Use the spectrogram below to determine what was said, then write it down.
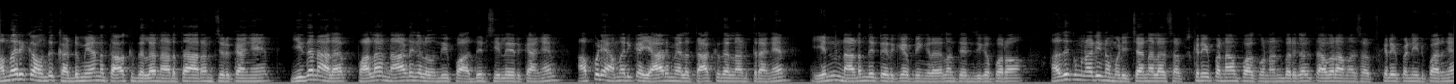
அமெரிக்கா வந்து கடுமையான தாக்குதலை நடத்த ஆரம்பிச்சிருக்காங்க. இதனால் பல நாடுகள் வந்து இப்போ அதிர்ச்சியில் இருக்காங்க. அப்படி அமெரிக்கா யார் மேலே தாக்குதல் நடத்துகிறாங்க என்ன நடந்துட்டு இருக்குது அப்படிங்கிறதெல்லாம் தெரிஞ்சுக்க போகிறோம் அதுக்கு முன்னாடி நம்முடைய சேனலை சப்ஸ்கிரைப் பண்ணால் பார்க்கும் நண்பர்கள் தவறாமல் சப்ஸ்கிரைப் பண்ணிட்டு பாருங்க.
